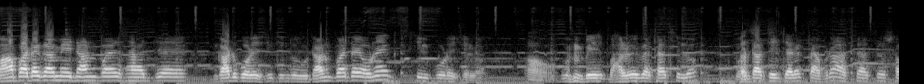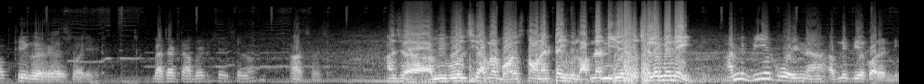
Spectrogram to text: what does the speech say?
মা পাটাকে আমি ডান পায়ের সাহায্যে গার্ড করেছি কিন্তু ডান পাটায় অনেক শিল পড়েছিল। ও। বেশ ভালোই ব্যথা ছিল ঘণ্টা তিন চারেক তারপরে আস্তে আস্তে সব ঠিক হয়ে গেছে। সরি ব্যথার ট্যাবলেট খেয়েছিলাম। আচ্ছা আচ্ছা। আচ্ছা আমি বলছি আপনার বয়স তো অনেকটাই হলো। আপনার নিজস্ব ছেলে মেয়ে নেই? আমি বিয়ে করি না। আপনি বিয়ে করেননি?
